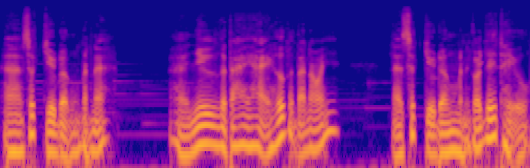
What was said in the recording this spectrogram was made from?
À, sức chịu đựng mình á à, như người ta hay hài hước người ta nói là sức chịu đựng mình có giới thiệu.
